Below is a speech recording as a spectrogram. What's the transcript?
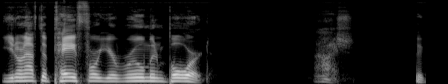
You don't have to pay for your room and board. Gosh, the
